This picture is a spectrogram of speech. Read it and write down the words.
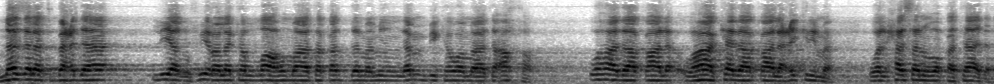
نزلت بعدها ليغفر لك الله ما تقدم من ذنبك وما تأخر وهذا قال وهكذا قال عكرمة والحسن وقتادة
